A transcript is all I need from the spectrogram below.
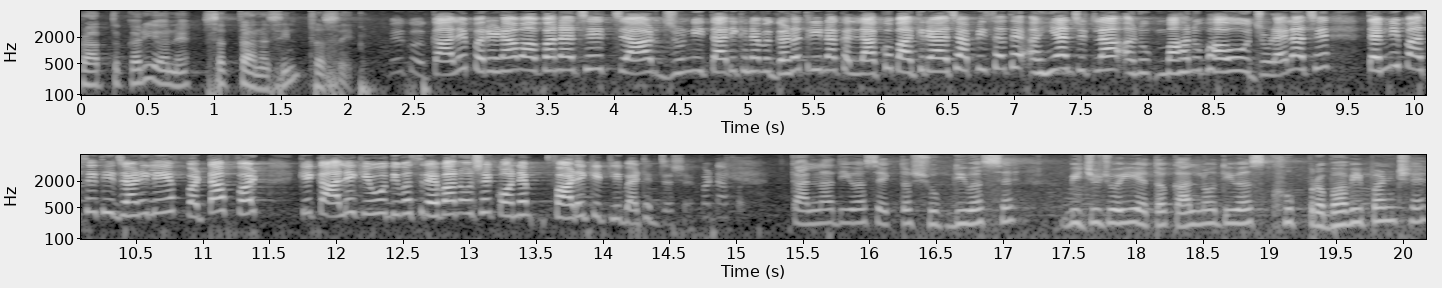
પ્રાપ્ત કરી અને સત્તાનસીન થશે. બિલકુલ. કાલે પરિણામ આવવાના છે ચાર જૂનની તારીખને હવે ગણતરીના કલાકો બાકી રહ્યા છે. આપણી સાથે અહીંયા જેટલા અનુ મહાનુભાવો જોડાયેલા છે તેમની પાસેથી જાણી લઈએ ફટાફટ કે કાલે કેવો દિવસ રહેવાનો છે કોને ફાળે કેટલી બેઠક જશે. ફટાફટ. કાલના દિવસ એક તો શુભ દિવસ છે. બીજું જોઈએ તો કાલનો દિવસ ખૂબ પ્રભાવી પણ છે.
